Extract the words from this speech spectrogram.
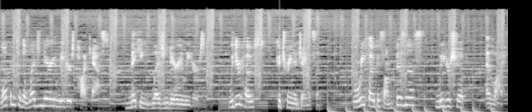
Welcome to the Legendary Leaders Podcast, Making Legendary Leaders, with your host, Katrina Jameson, where we focus on business, leadership, and life.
